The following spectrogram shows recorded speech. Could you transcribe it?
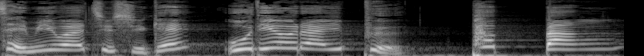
재미와 지식의 오디오 라이프. 팝빵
